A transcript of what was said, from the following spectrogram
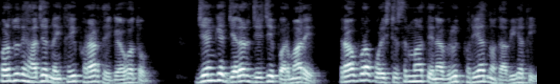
પરંતુ તે હાજર નહીં થઈ, ફરાર થઈ ગયો હતો. જે અંગે જેલર જે જે પરમારે રાવપુરા પોલીસ સ્ટેશનમાં તેના વિરુદ્ધ ફરિયાદ નોંધાવી હતી.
